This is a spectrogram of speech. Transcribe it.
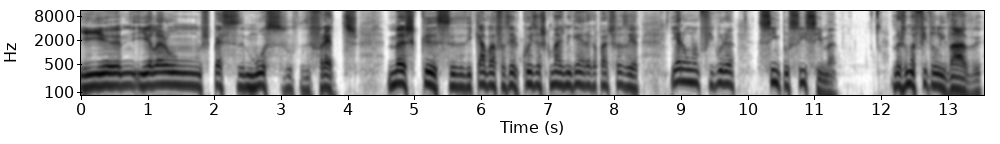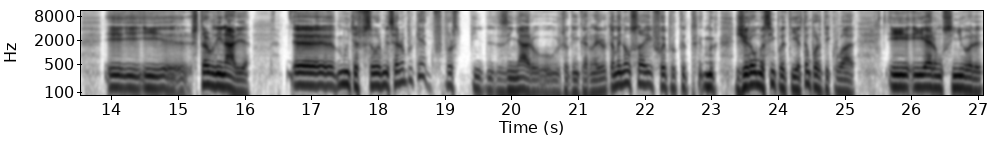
e, eh, e ele era uma espécie de moço de fretes, mas que se dedicava a fazer coisas que mais ninguém era capaz de fazer. E era uma figura simplicíssima, mas de uma fidelidade e, e, extraordinária. Uh, muitas pessoas me disseram porque é que foste desenhar o Joaquim Carneiro? Também não sei, foi porque me gerou uma simpatia tão particular e, e era um senhor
